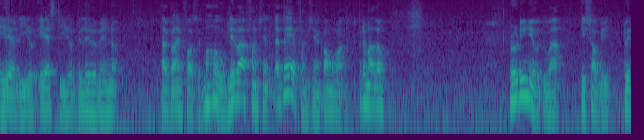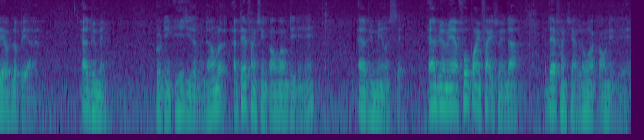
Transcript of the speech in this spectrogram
ALD တို့ AST တို့ bilirubin တို့ alkaline phosphate မဟုတ်ဘူး liver function အသေး function ကောင်းမကောင်းပထမဆုံး protein တွေကိုသူကတိဆောက်ပြီးတွေးတဲ့ကိုလွတ်ပေးရတာ albumin protein အရေးကြီးဆုံးပဲဒါမှမဟုတ်အသေး function ကောင်းကောင်းသိရင် albumin ကိုစစ် albumin က4.5ဆိုရင်ဒါအသက် function လုံးဝကောင်းနေသေးတယ်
